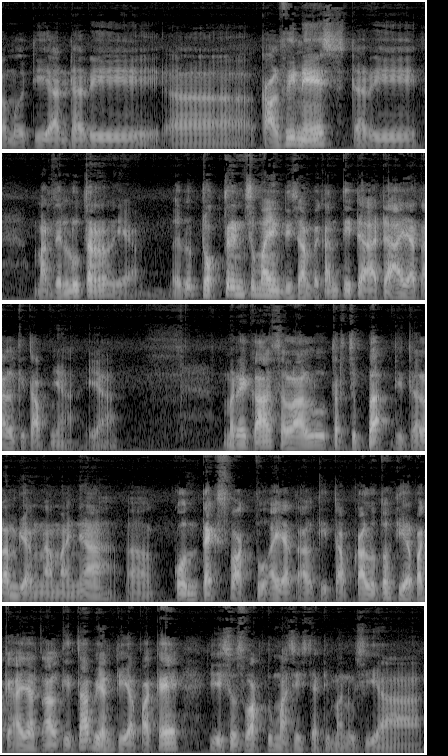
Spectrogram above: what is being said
kemudian dari uh, Calvinis dari Martin Luther ya itu doktrin semua yang disampaikan tidak ada ayat Alkitabnya ya mereka selalu terjebak di dalam yang namanya uh, konteks waktu ayat Alkitab. Kalau toh dia pakai ayat Alkitab yang dia pakai Yesus waktu masih jadi manusia.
